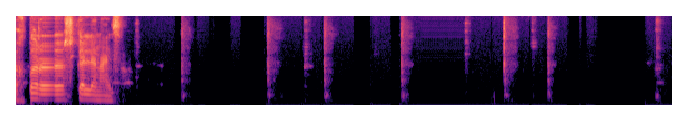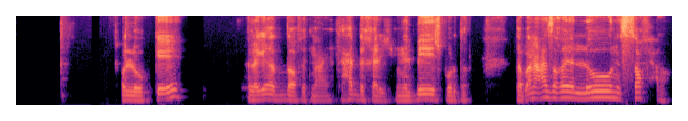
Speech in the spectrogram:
اختار الأشكال اللي أنا عايزها. قول له okay. هلاقيها اتضافت معايا كحد خارجي من ال page border. طب أنا عايز أغير لون الصفحة.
